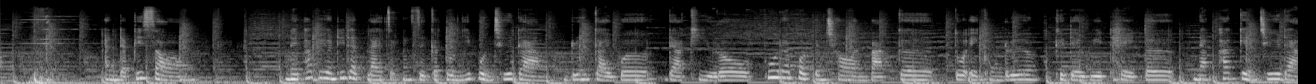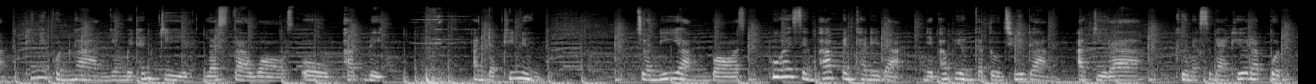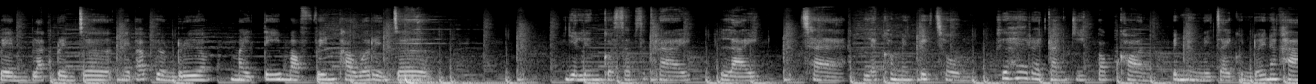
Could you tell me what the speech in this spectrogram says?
ำ อันดับที่ 2 ในภาพยนตร์ที่ดัดแปลงจากหนังสือการ์ตูนญี่ปุ่นชื่อดัง เรื่องไกเวอร์ดาร์คิโรผู้รับบทเป็นชอนบาร์เกอร์ ตัวเอกของเรื่องคือเดวิดเทเตอร์ นักพากย์เกมชื่อดังที่มีผลงานอย่าง Metal Gear และ Star Wars Old Public อันดับที่ 1 จอห์นนี่ยังบอส ผู้ให้เสียงภาคเป็นคาเนดะ ในภาพยนตร์การ์ตูนชื่อดัง อากิระคือนักแสดงที่รับบทเป็น Black Ranger ในภาพยนตร์เรื่อง Mighty Muffin Power Ranger อย่าลืมกด subscribe ไลค์ แชร์ และคอมเมนต์ติชม เพื่อให้รายการ Geek Popcorn เป็นหนึ่งในใจคุณด้วยนะคะ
